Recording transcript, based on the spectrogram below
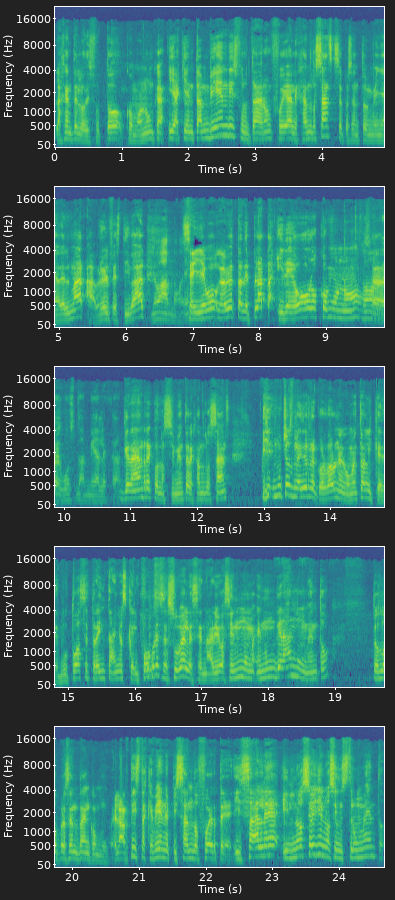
La gente lo disfrutó como nunca. Y a quien también disfrutaron fue Alejandro Sanz, que se presentó en Viña del Mar, abrió el festival. No amo, ¿eh? Se llevó gaviota de plata y de oro, ¿cómo no? O No, sea, me gusta a mí, Alejandro. gran reconocimiento a Alejandro Sanz. Y muchos medios recordaron el momento en el que debutó hace 30 años, que el pobre se sube al escenario así en un, en un gran momento. Entonces lo presentan como el artista que viene pisando fuerte y sale y no se oyen los instrumentos.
